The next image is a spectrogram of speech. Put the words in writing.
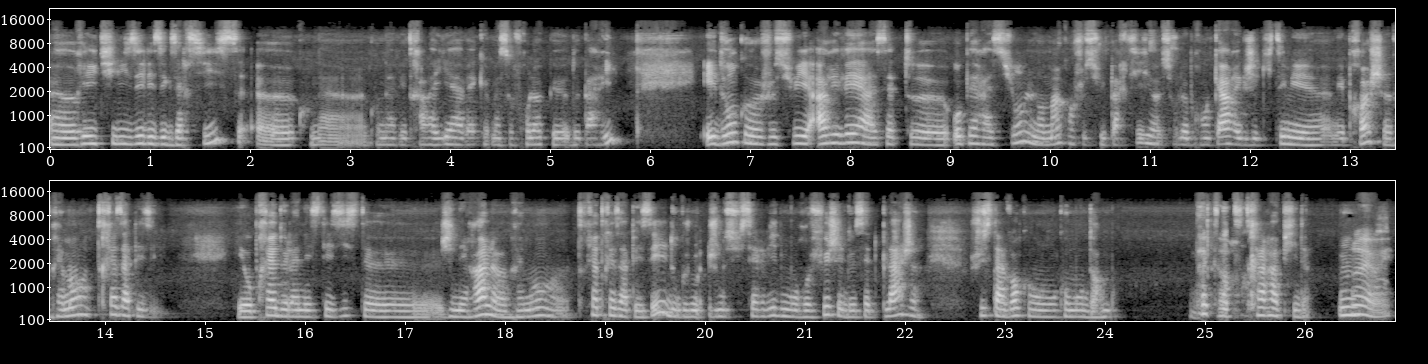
réutiliser les exercices qu'on avait travaillé avec ma sophrologue de Paris. Et donc, je suis arrivée à cette opération le lendemain quand je suis partie sur le brancard et que j'ai quitté mes, mes, proches, vraiment très apaisée. Et auprès de l'anesthésiste général, vraiment très, très apaisée. Donc, je, je, me suis servie de mon refuge et de cette plage juste avant qu'on m'endorme. D'accord. Très rapide. Mm. Ouais, ouais.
